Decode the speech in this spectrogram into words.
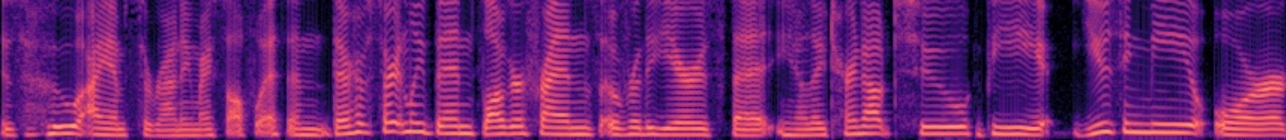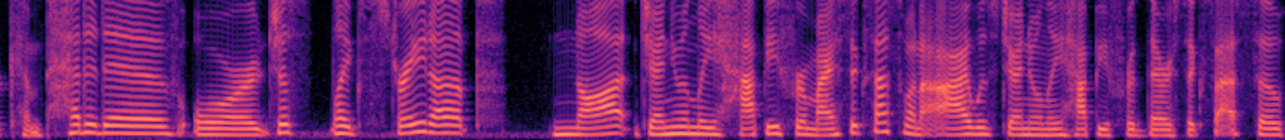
is who I am surrounding myself with. And there have certainly been blogger friends over the years that, you know, they turned out to be using me or competitive or just like straight up not genuinely happy for my success when I was genuinely happy for their success. So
